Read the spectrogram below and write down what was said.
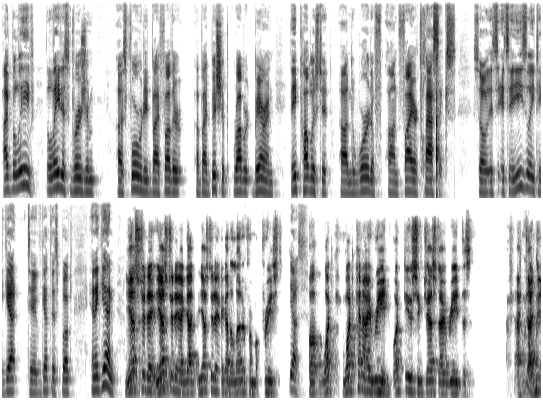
I believe the latest version uh, is forwarded by Father uh, by Bishop Robert Barron. They published it on the Word of on Fire Classics. So it's it's easily to get to get this book. And again, yesterday, yesterday I got yesterday I got a letter from a priest. yes, Uh, what what can I read? What do you suggest I read? This I, I,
